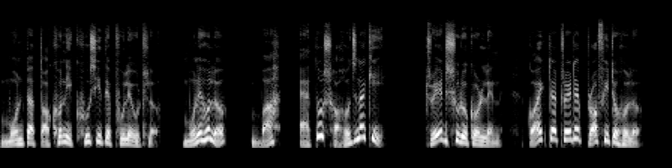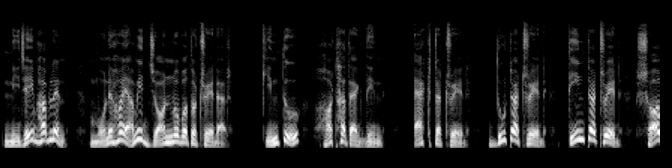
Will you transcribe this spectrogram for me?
মনটা তখনই খুশিতে ফুলে উঠল। মনে হলো, বাহ, এত সহজ নাকি? ট্রেড শুরু করলেন, কয়েকটা ট্রেডে প্রফিটও হলো। নিজেই ভাবলেন, মনে হয় আমি জন্মগত ট্রেডার। কিন্তু হঠাৎ একদিন, একটা ট্রেড দুটা ট্রেড তিনটা ট্রেড সব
